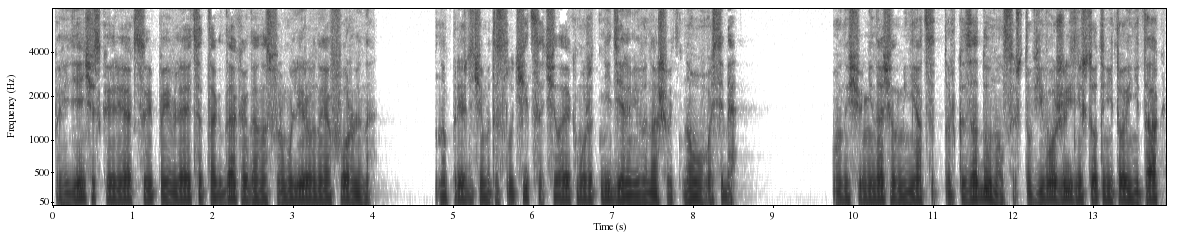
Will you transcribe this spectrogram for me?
Поведенческая реакция появляется тогда, когда она сформулирована и оформлена. Но прежде чем это случится, человек может неделями вынашивать нового себя. Он еще не начал меняться, только задумался, что в его жизни что-то не то и не так,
